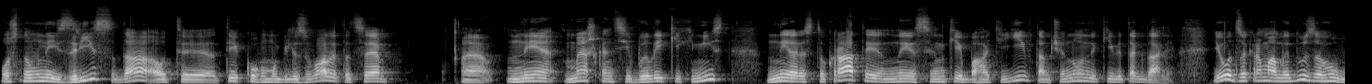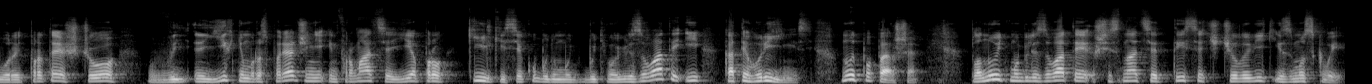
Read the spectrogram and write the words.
основний зріз, да, от е, тих, кого мобілізували, то це. Е, не мешканці великих міст, не аристократи, не синки багатіїв, там, чиновників і так далі. І от, зокрема, Медуза говорить про те, що в їхньому розпорядженні інформація є про кількість, яку будуть мобілізувати, і категорійність. Ну, от, по-перше, Планують мобілізувати 16 тисяч чоловік із Москви.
